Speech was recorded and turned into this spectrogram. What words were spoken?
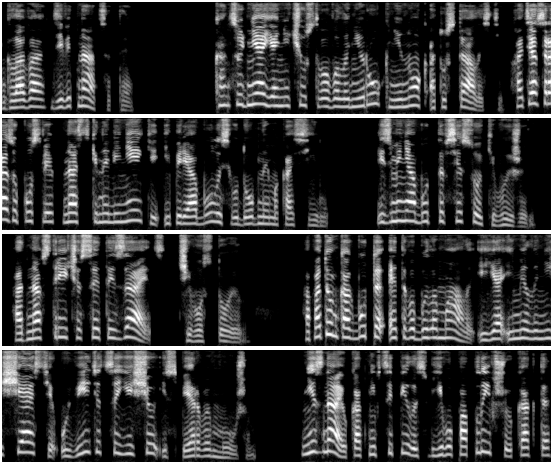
Глава девятнадцатая. К концу дня я не чувствовала ни рук, ни ног от усталости, хотя сразу после Настькиной линейки и переобулась в удобные мокасины. Из меня будто все соки выжили. Одна встреча с этой заяц чего стоила. А потом как будто этого было мало, и я имела несчастье увидеться еще и с первым мужем. Не знаю, как не вцепилась в его поплывшую, как-то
